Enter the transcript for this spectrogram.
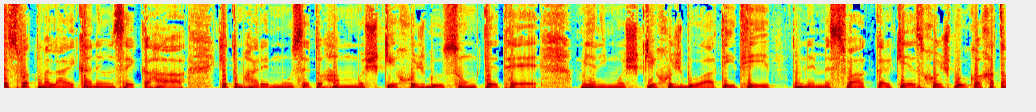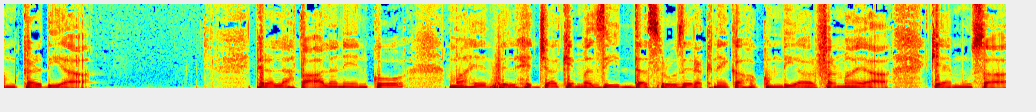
اس وقت ملائکہ نے ان سے کہا کہ تمہارے منہ سے تو ہم مشک کی خوشبو سونگتے تھے۔ یعنی مشک کی خوشبو آتی تھی۔ تم نے مسواک کر کے اس خوشبو کو ختم کر دیا۔ پھر اللہ تعالی نے ان کو ماہ الحجہ کے مزید دس روزے رکھنے کا حکم دیا اور فرمایا کہ اے موسا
